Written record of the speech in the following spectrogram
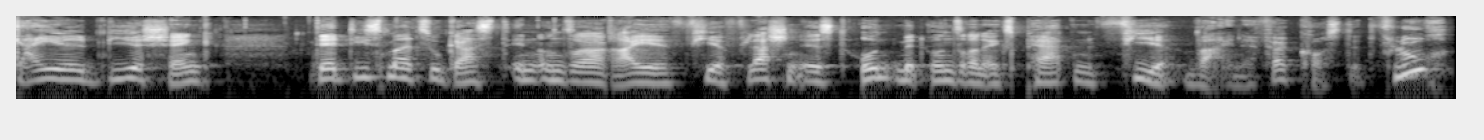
Geil Bierschenk, der diesmal zu Gast in unserer Reihe Vier Flaschen ist und mit unseren Experten vier Weine verkostet. Fluch,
